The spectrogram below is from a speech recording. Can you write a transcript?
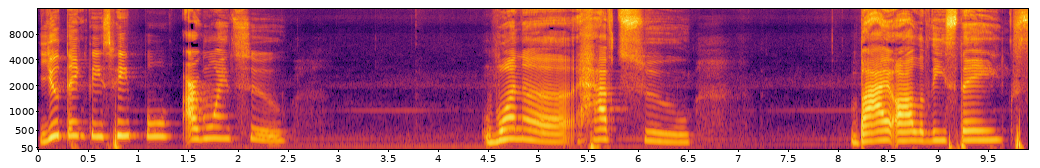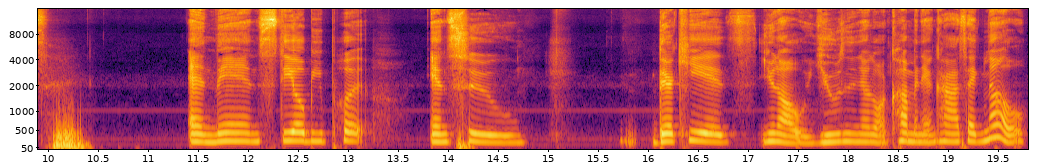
you think these people are going to want to have to buy all of these things and then still be put into their kids, you know, using it or coming in contact. No.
